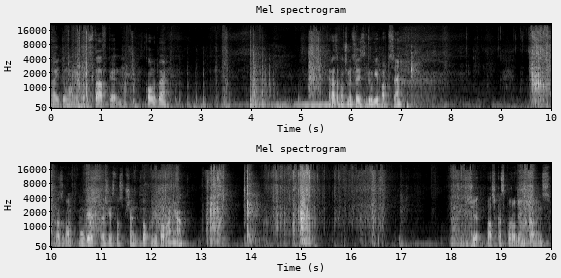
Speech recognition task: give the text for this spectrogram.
No i tu mamy podstawkę na kolbę. Teraz zobaczymy, co jest w drugiej paczce. Teraz Wam mówię, też jest to sprzęt do lutowania. Widzicie, paczka sporo większa, więc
